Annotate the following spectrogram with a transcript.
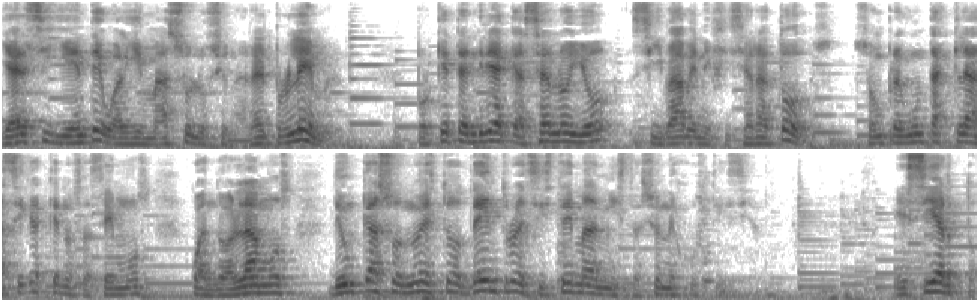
Ya el siguiente o alguien más solucionará el problema. ¿Por qué tendría que hacerlo yo si va a beneficiar a todos? Son preguntas clásicas que nos hacemos cuando hablamos de un caso nuestro dentro del sistema de administración de justicia. Es cierto,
